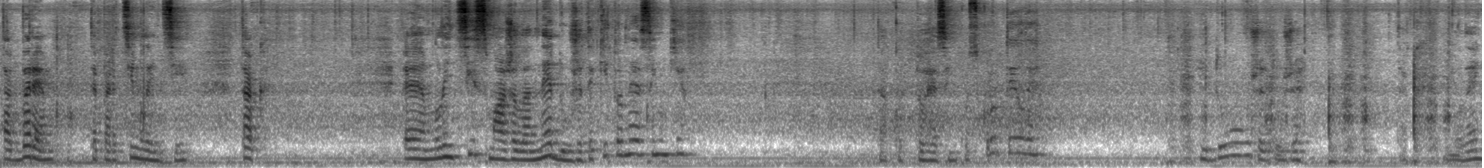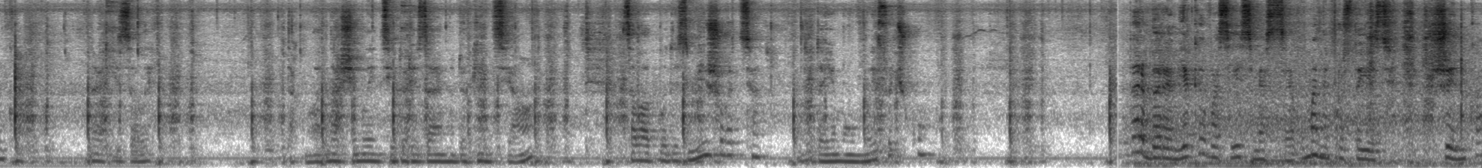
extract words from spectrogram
Так, беремо тепер ці млинці. Так, е, млинці смажила не дуже такі тонесенькі. Так, от тугесенько скрутили. І дуже-дуже так міленько нарізали. Так, наші млинці дорізаємо до кінця. Салат буде змішуватися. Додаємо в мисочку. Тепер беремо, яке у вас є м'ясце. У мене просто є шинка.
